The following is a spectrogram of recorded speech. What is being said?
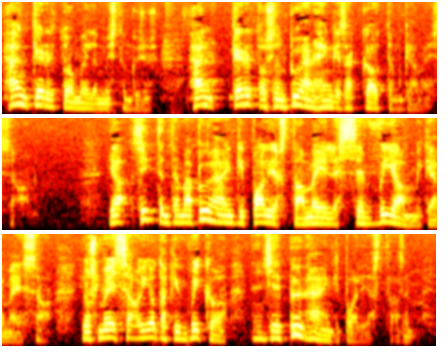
Hän kertoo meille, mistä on kysymys. Hän kertoo sen pyhän henkensä kautta, mikä meissä on. Ja sitten tämä pyhä henki paljastaa meille sen vian, mikä meissä on. Jos meissä on jotakin vikaa, niin se pyhä henki paljastaa sen meille.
